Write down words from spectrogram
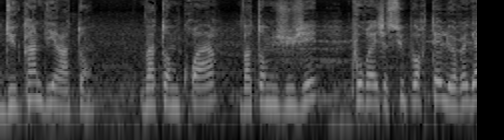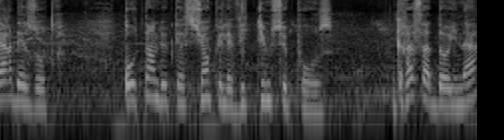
Du quand dira-t-on? Va-t-on me croire? Va-t-on me juger? Pourrais-je supporter le regard des autres? Autant de questions que les victimes se posent. Grâce à Doina,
